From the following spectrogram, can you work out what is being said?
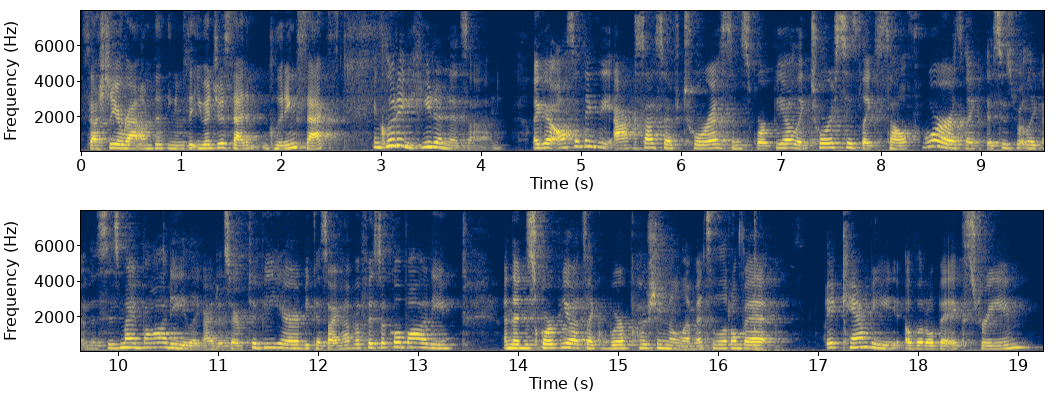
especially around the themes that you had just said including sex including hedonism. Like I also think the access of Taurus and Scorpio, like Taurus is like self worth, like this is what like this is my body, like I deserve to be here because I have a physical body. And then Scorpio, it's like we're pushing the limits a little bit. It can be a little bit extreme,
